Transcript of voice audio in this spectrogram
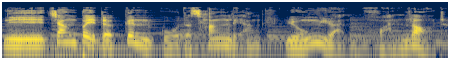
你将被这亘古的苍凉永远环绕着。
